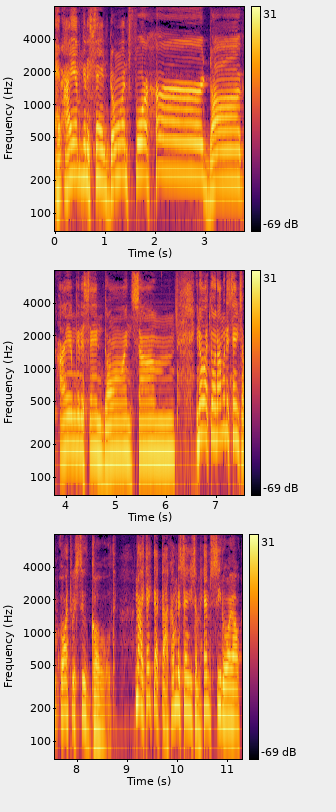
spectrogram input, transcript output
and I am going to send Dawn for her dog. I am going to send Dawn some. You know what, Dawn? I'm going to send you some Arthur Sooth Gold. No, I take that back. I'm going to send you some hemp seed oil,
